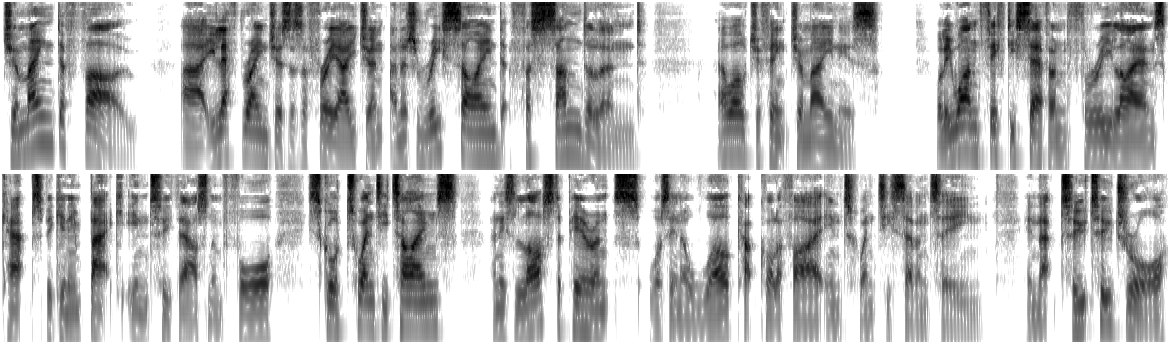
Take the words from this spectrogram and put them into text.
Jermaine Defoe. Uh, he left Rangers as a free agent and has re-signed for Sunderland. How old do you think Jermaine is? Well, he won 57 Three Lions caps beginning back in 2004. He scored 20 times and his last appearance was in a World Cup qualifier in 2017 in that 2-2 draw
